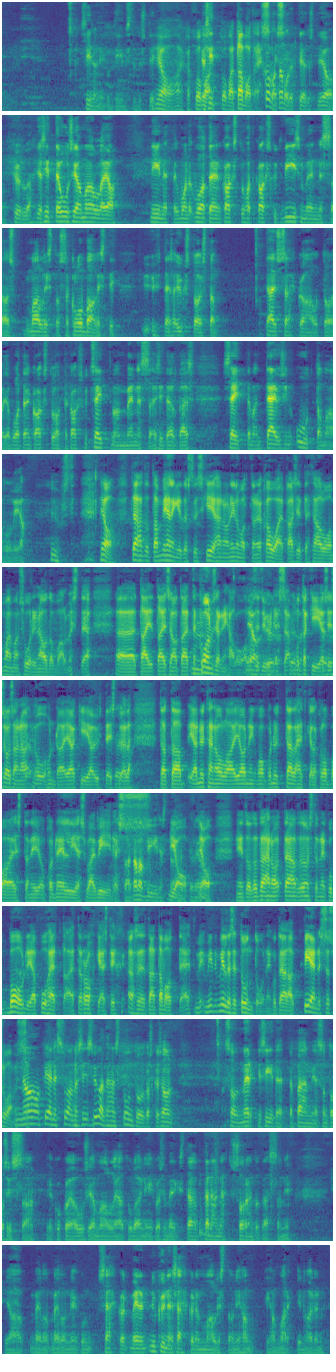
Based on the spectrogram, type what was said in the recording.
Siinä niin kuin tiivistetysti. Joo, aika kova, sit, kova tavoite. Kova siis. tavoite tietysti, joo, kyllä. Ja sitten uusia malleja niin, että vuoteen 2025 mennessä olisi mallistossa globaalisti yhteensä 11 täyssähköautoa ja vuoteen 2027 mennessä esiteltäisiin seitsemän täysin uutta mallia. Just. Joo, tämähän tota, mielenkiintoista. Kiahan on ilmoittanut jo kauan aikaa sitten, että haluaa maailman suurin autonvalmistaja. Ää, tai, tai sanotaan, että mm. konserni haluaa olla siis yhdessä, kyllä, mutta Kia kyllä, siis osana kyllä. Hyundai ja Kia yhteistyöllä. Tota, ja nythän ollaan jo, niin onko nyt tällä hetkellä globaaleista, niin onko neljäs vai viides? Taitaa olla viides. Joo, hetkellä, joo. Niin, tota, tämähän on, tämä on tämmöistä niin boldia puhetta, että rohkeasti asetetaan tavoitteet. Miltä se tuntuu niin kuin täällä pienessä Suomessa? No, pienessä Suomessa. Siis hyvältähän se tuntuu, koska se on se on merkki siitä, että päämies on tosissaan ja koko ajan uusia malleja tulee, niin kuin esimerkiksi tämä, tänään nähty Sorento tässä, niin, ja meillä on, meillä on niin kuin sähkö, meidän nykyinen sähköinen mallisto on ihan, ihan markkinoiden,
